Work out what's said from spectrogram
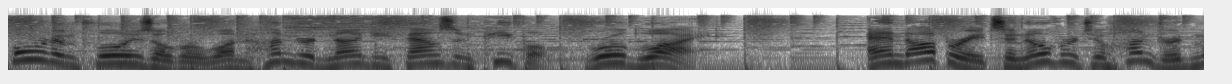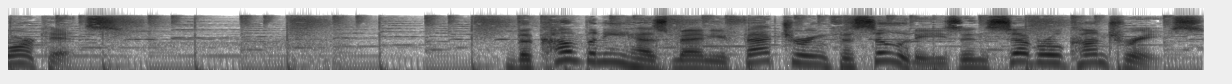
Ford employs over 190,000 people worldwide and operates in over 200 markets. The company has manufacturing facilities in several countries,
